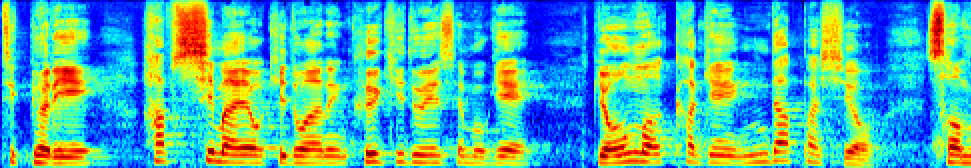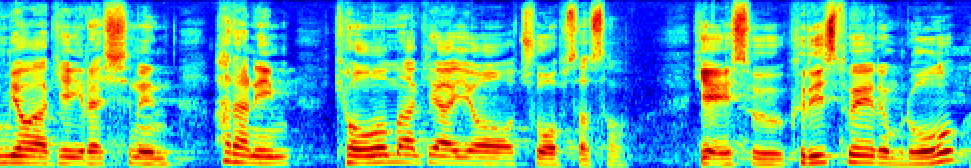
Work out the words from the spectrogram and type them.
특별히 합심하여 기도하는 그 기도의 제목에 명확하게 응답하시어 선명하게 일하시는 하나님 경험하게 하여 주옵소서. 예수 그리스도의 이름으로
